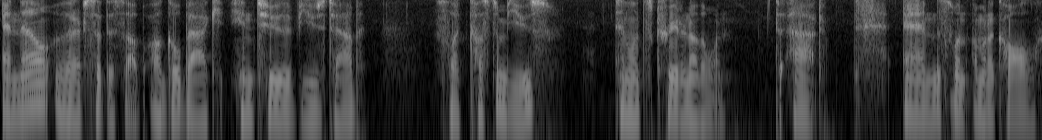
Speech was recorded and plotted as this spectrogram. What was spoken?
And now that I've set this up, I'll go back into the Views tab, select Custom Views, and let's create another one to add. And this one I'm going to call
